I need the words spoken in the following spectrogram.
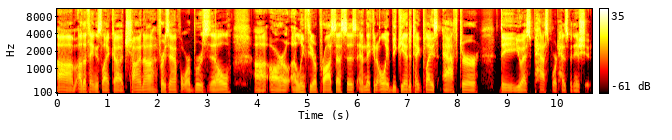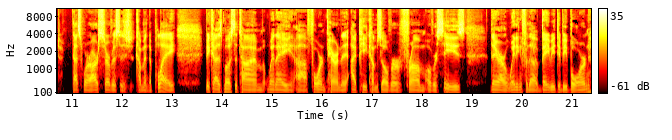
Um, other things like uh, China, for example, or Brazil, uh, are lengthier processes, and they can only begin to take place after the U.S. passport has been issued that's where our services come into play because most of the time when a uh, foreign parent IP comes over from overseas, they are waiting for the baby to be born.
